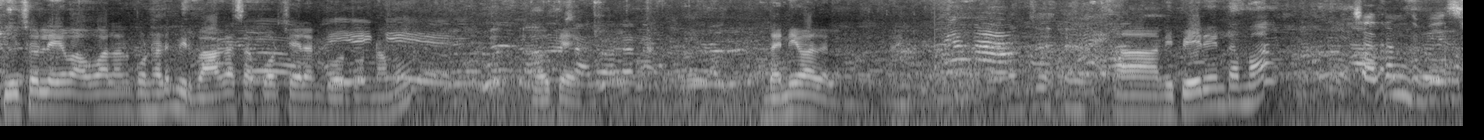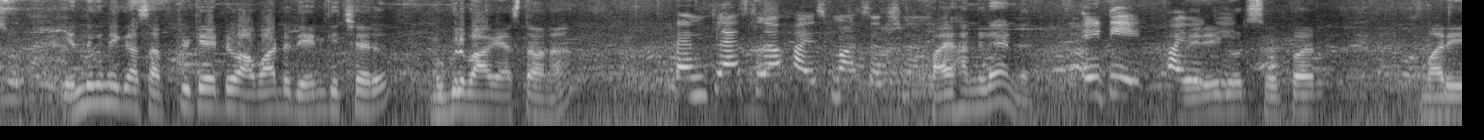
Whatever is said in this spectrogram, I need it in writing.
ఫ్యూచర్లో ఏమో అవ్వాలనుకుంటున్నాడు మీరు బాగా సపోర్ట్ చేయాలని కోరుకుంటున్నాము. ఓకే. ధన్యవాదాలు నీ పేరేంటమ్మా? ఎందుకు నీకు ఆ సర్టిఫికేట్ అవార్డు దేనికి ఇచ్చారు? ముగ్గులు బాగా వేస్తావనా? టెన్త్ క్లాస్లో హైయెస్ట్ మార్క్స్ వచ్చినాయి. Five hundred and? Eighty eight five very good super. మరి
